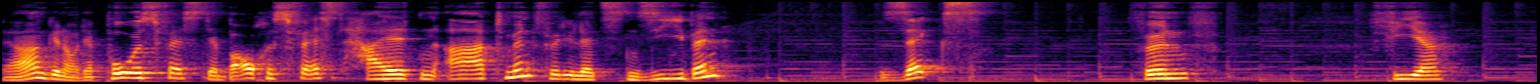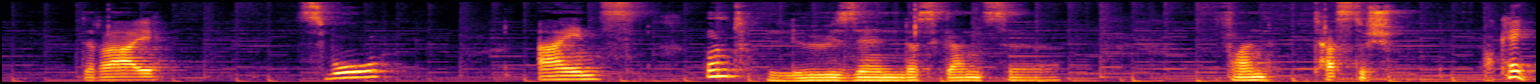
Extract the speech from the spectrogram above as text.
Ja, genau, der Po ist fest, der Bauch ist fest. Halten, atmen für die letzten sieben, sechs, fünf, vier, drei, zwei, eins und lösen das Ganze. Fantastisch. Okay.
